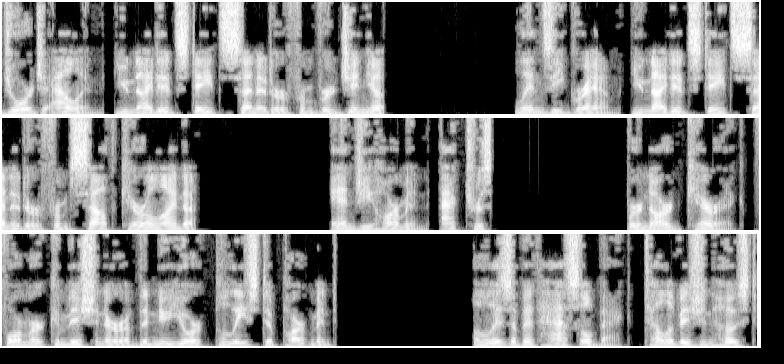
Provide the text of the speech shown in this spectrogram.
George Allen, United States Senator from Virginia Lindsey Graham, United States Senator from South Carolina Angie Harmon, actress Bernard Kerik, former commissioner of the New York Police Department. Elisabeth Hasselbeck, television host.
